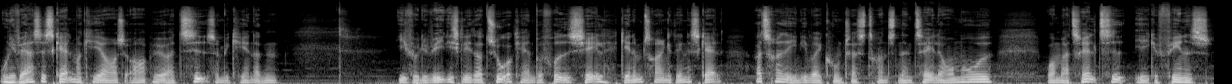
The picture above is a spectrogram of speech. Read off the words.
Universet skal markere også ophør af tid, som vi kender den. Ifølge vedisk litteratur kan en befriet sjæl gennemtrænge denne skal og træde ind i Vaikunthas transcendentale område, hvor materiel tid ikke findes.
